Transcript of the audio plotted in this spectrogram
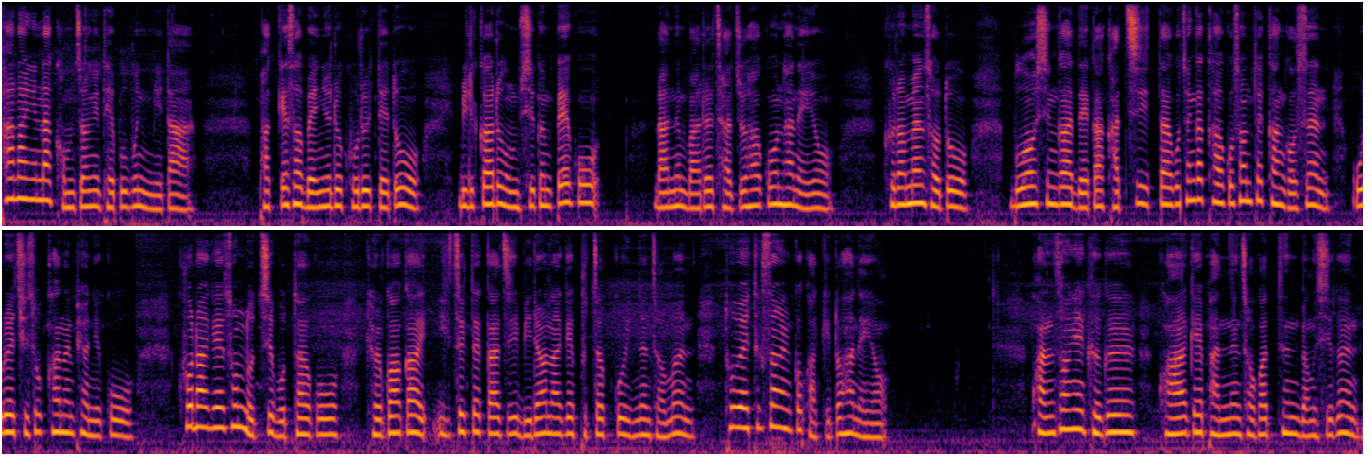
파랑이나 검정이 대부분입니다. 밖에서 메뉴를 고를 때도 밀가루 음식은 빼고 라는 말을 자주 하곤 하네요. 그러면서도 무엇인가 내가 가치 있다고 생각하고 선택한 것은 오래 지속하는 편이고 쿨하게 손 놓지 못하고 결과가 있을 때까지 미련하게 붙잡고 있는 점은 토의 특성일 것 같기도 하네요. 관성의 극을 과하게 받는 저 같은 명식은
